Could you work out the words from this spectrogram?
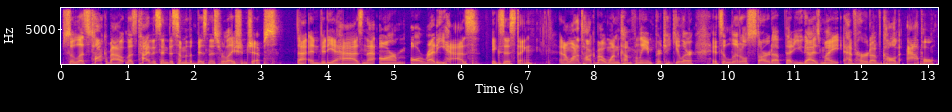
So let's talk about let's tie this into some of the business relationships that Nvidia has and that ARM already has existing. And I want to talk about one company in particular. It's a little startup that you guys might have heard of called Apple.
